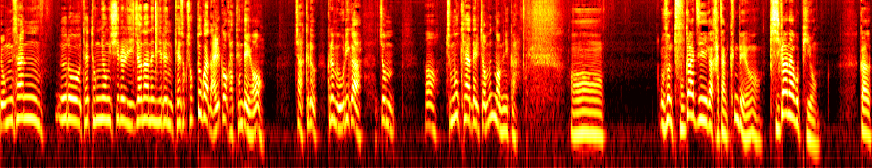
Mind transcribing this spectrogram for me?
용산으로 대통령실을 이전하는 일은 계속 속도가 날 것 같은데요. 자, 그럼 그러면 우리가 좀 어, 주목해야 될 점은 뭡니까? 어 우선 두 가지가 가장 큰데요. 기간하고 비용. 그러니까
